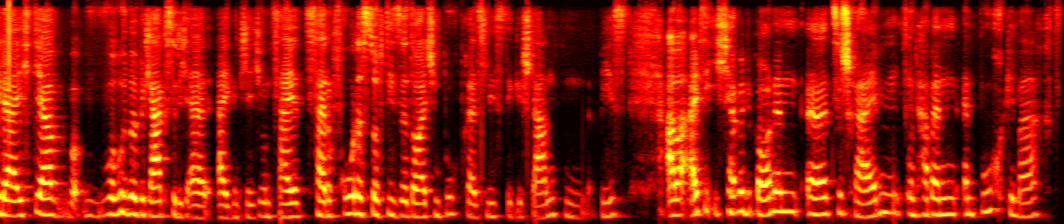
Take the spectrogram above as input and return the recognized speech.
vielleicht, ja, worüber beklagst du dich eigentlich? Und sei, sei doch froh, dass du auf dieser deutschen Buchpreisliste gestanden bist. Aber als ich, habe begonnen äh, zu schreiben und habe ein, ein Buch gemacht,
